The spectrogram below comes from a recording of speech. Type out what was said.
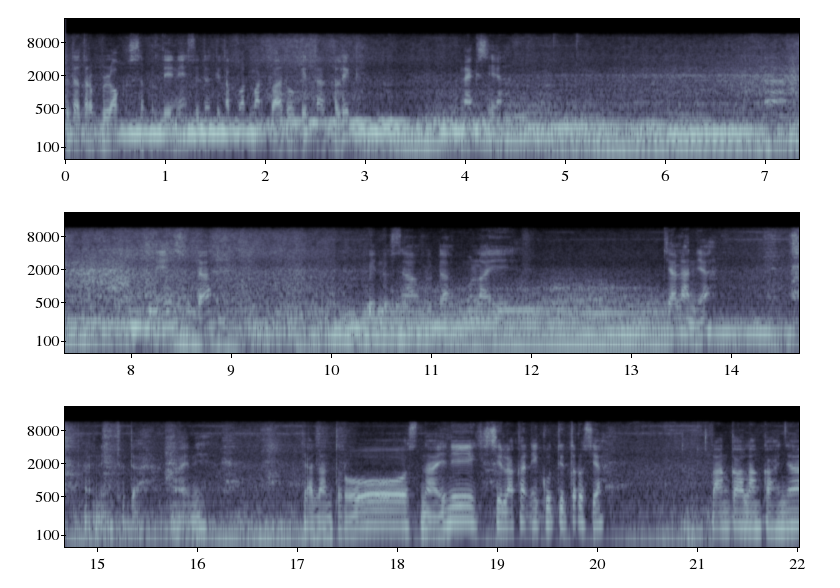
sudah terblok seperti ini sudah kita format baru kita klik next ya. Nah ini sudah Windowsnya sudah mulai jalan ya. Nah ini sudah nah ini jalan terus. Nah ini silakan ikuti terus ya. Langkah-langkahnya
